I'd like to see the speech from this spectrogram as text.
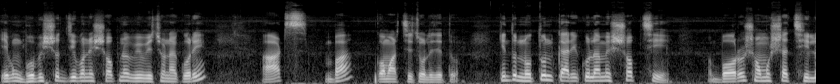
এবং ভবিষ্যৎ জীবনের স্বপ্ন বিবেচনা করে আর্টস বা কমার্সে চলে যেত। কিন্তু নতুন কারিকুলামের সবচেয়ে বড় সমস্যা ছিল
